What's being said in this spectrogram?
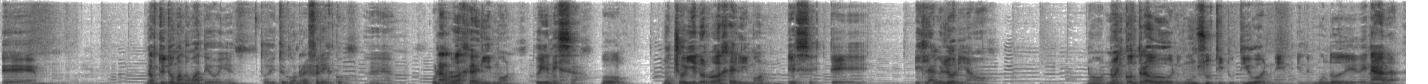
Eh, no estoy tomando mate hoy, ¿eh? estoy, con refresco. Eh, una rodaja de limón, estoy en esa. Oh, mucho hielo, rodaja de limón es este es la gloria. No, no he encontrado ningún sustitutivo en, en- el mundo de, nada.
